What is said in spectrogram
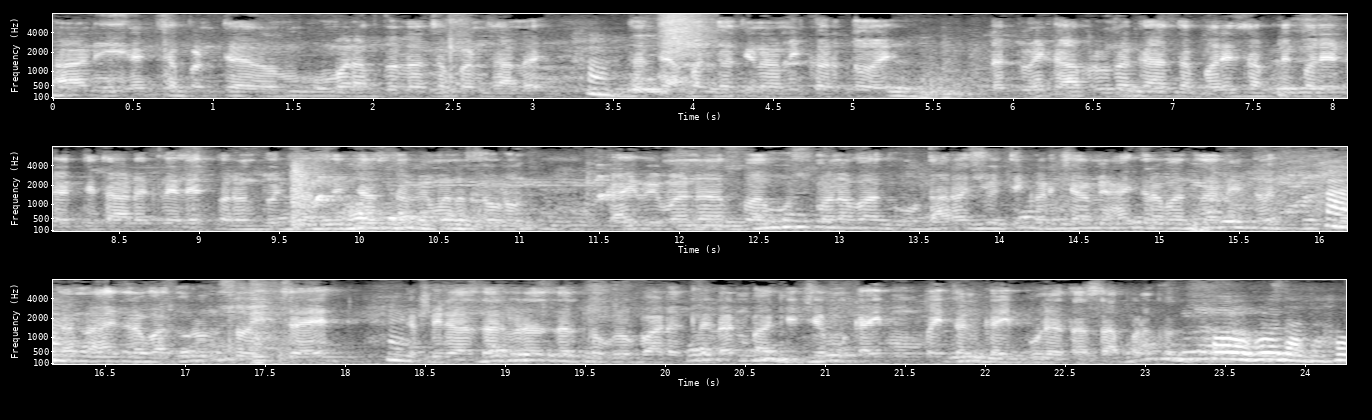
आणि ह्यांचं पण उमर अब्दुल्लाचं पण झालंय. तर त्या पद्धतीनं आम्ही करतोय. तर तुम्ही घाबरू नका. आता बरेच आपले पर्यटक तिथे अडकलेले आहेत परंतु जास्तीत जास्त विमानं सोडून काही विमानं उस्मानाबाद धाराशिव तिकडचे आम्ही हैदराबादला नेतोय. त्यांना हैदराबाद वरून सोयीचं आहे. बिराजदार बिराजदार तो ग्रुप अडकलेला आणि बाकीचे मग काही मुंबईत आणि काही पुण्यात असं आपण करतो हो हो दादा हो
